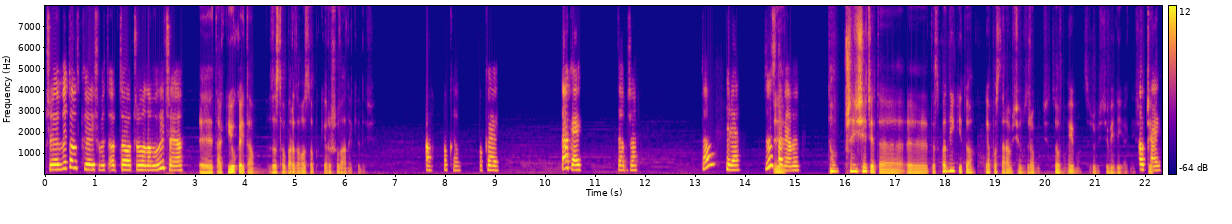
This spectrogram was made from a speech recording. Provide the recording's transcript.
Czy my to odkryliśmy, to, o czym ona mówi, czy nie? E, tak, UK tam został bardzo mocno pokieruszowany kiedyś. A, okej, okej. Okej, dobrze. To tyle. Zostawiamy. To przyniesiecie te, y, te składniki, to ja postaram się zrobić co w mojej mocy, żebyście mieli jak najszybciej. Okej.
